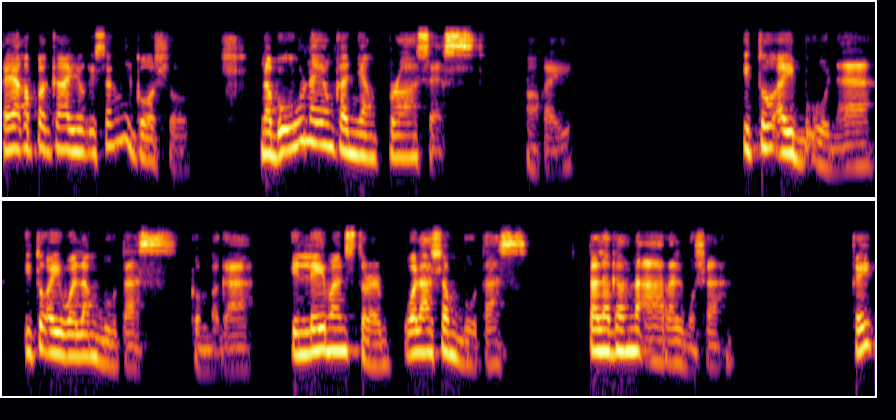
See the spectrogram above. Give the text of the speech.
kaya kapag ka yung isang negosyo, nabuo na yung kanyang process, okay, ito ay buo na. Ito ay walang butas, kumbaga. In layman's term, wala siyang butas talagang naaral mo siya. Okay?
